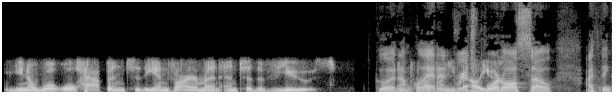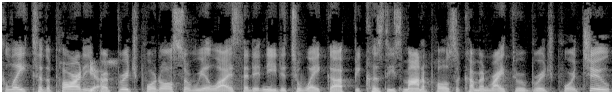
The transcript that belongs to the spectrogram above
you know, what will happen to the environment and to the views. Good. I'm glad. And Bridgeport values. also, I think, late to the party, Yes. but Bridgeport also realized that it needed to wake up because these monopoles are coming right through Bridgeport too.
